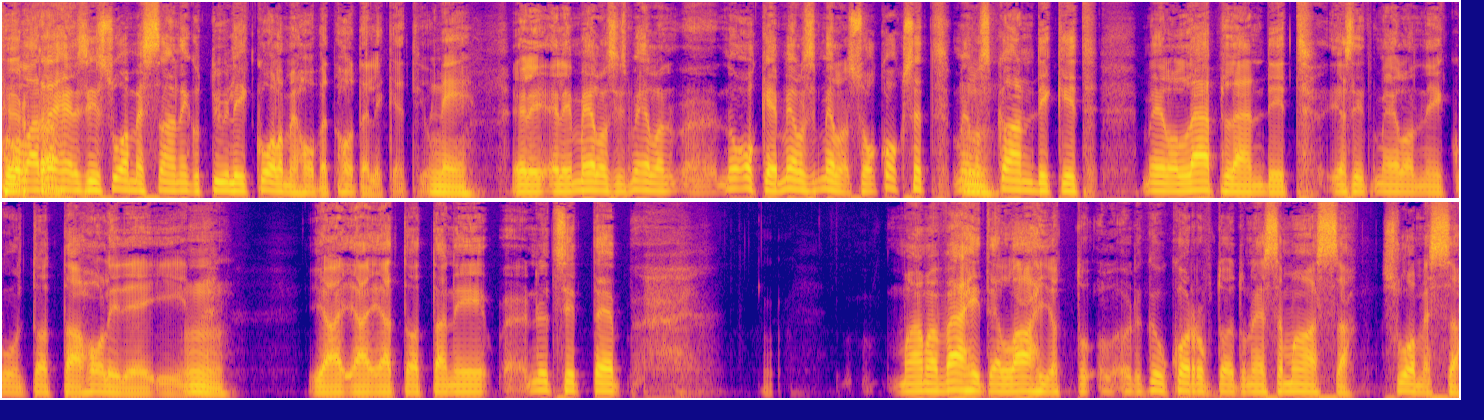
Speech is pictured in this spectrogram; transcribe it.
fy, olla rehellisiä, Suomessa on niinku tyyli kolme hotelliketjua. Niin. Eli, eli meillä on siis, meillä on, no okei, meillä on, siis, meillä on Sokokset, meillä mm. on Skandikit, meillä on Laplandit ja sitten meillä on niinku, tota, Holiday Inn. Mm. Ja, ja, ja tota, niin, nyt sitten maailman vähiten lahjottu, korruptoituneessa maassa, Suomessa,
